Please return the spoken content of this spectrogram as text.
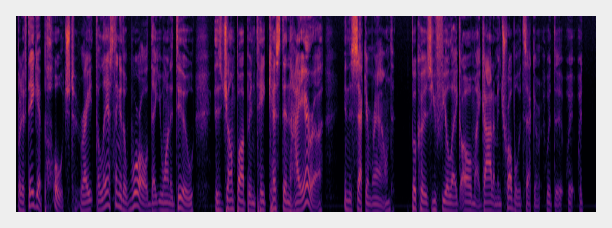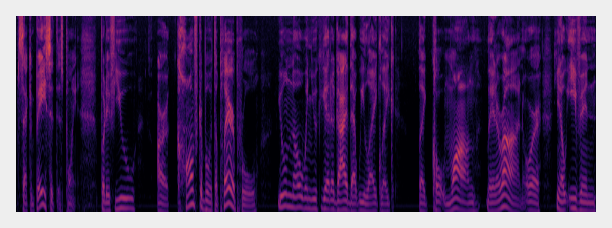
But if they get poached, right, the last thing in the world that you want to do is jump up and take Keston Hiura in the second round because you feel like, oh my God, I'm in trouble with second with the with, with second base at this point. But if you are comfortable with the player pool, you'll know when you could get a guy that we like, like like Kolten Wong later on, or you know even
